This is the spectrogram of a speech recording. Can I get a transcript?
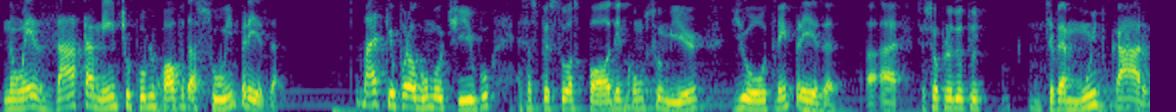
não é exatamente o público-alvo da sua empresa. Mas que por algum motivo essas pessoas podem consumir de outra empresa. Se o seu produto estiver muito caro,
